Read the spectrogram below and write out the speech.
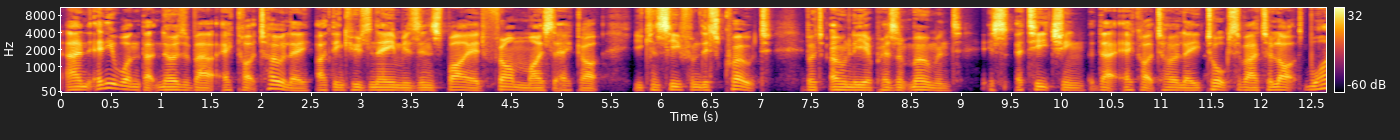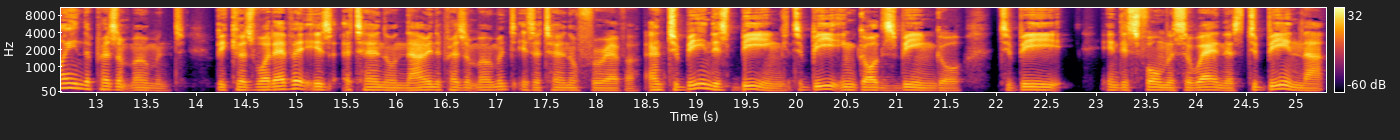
And anyone that knows about Eckhart Tolle, I think whose name is inspired from Meister Eckhart, you can see from this quote, but only a present moment. It's a teaching that Eckhart Tolle talks about a lot. Why in the present moment? Because whatever is eternal now in the present moment is eternal forever. And to be in this being, to be in God's being or to be in this formless awareness, to be in that,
